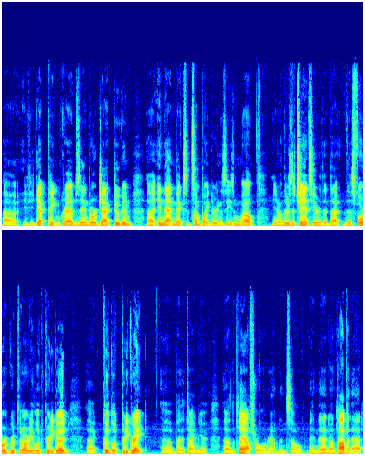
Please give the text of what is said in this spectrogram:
uh, if you get Peyton Krebs and or Jack Dugan uh, in that mix at some point during the season, well, you know, there's a chance here that, that this forward group that already looked pretty good uh, could look pretty great. Uh, by the time you uh, the playoffs roll around, and so and then on top of that,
